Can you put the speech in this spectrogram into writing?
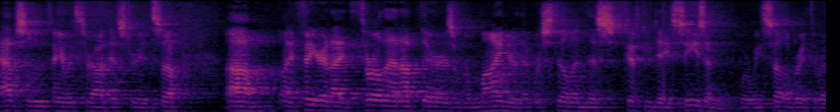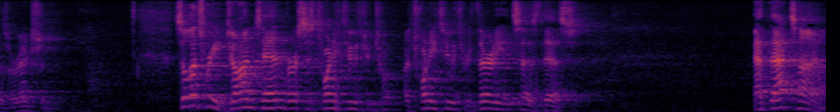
absolute favorites throughout history. And so um, I figured I'd throw that up there as a reminder that we're still in this 50 day season where we celebrate the resurrection. So let's read John 10, verses 22 through, uh, 22 through 30. It says this At that time,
